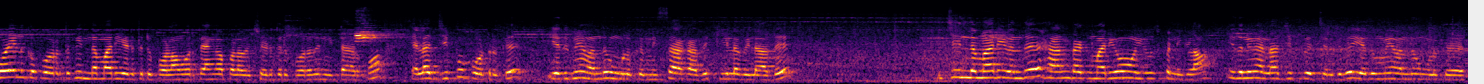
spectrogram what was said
கோயிலுக்கு போகிறதுக்கு இந்த மாதிரி எடுத்துகிட்டு போகலாம். ஒரு தேங்காய் பழம் வச்சு எடுத்துகிட்டு போகிறது நீட்டாக இருக்கும். எல்லாம் ஜிப்பு போட்டிருக்கு. எதுவுமே வந்து உங்களுக்கு மிஸ் ஆகாது கீழே விழாது. சி- இந்த மாதிரி வந்து ஹேண்ட்பேக் மாதிரியும் யூஸ் பண்ணிக்கலாம். இதுலேயும் எல்லாம் ஜிப் வச்சுருக்குது? எதுவுமே வந்து உங்களுக்கு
